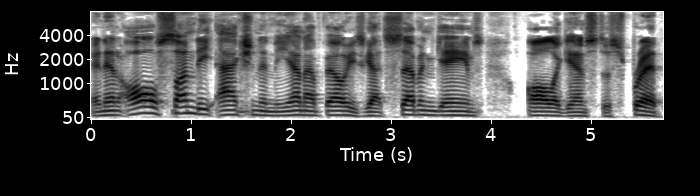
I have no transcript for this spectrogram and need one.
And then all Sunday action in the NFL. He's got seven games all against the spread.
